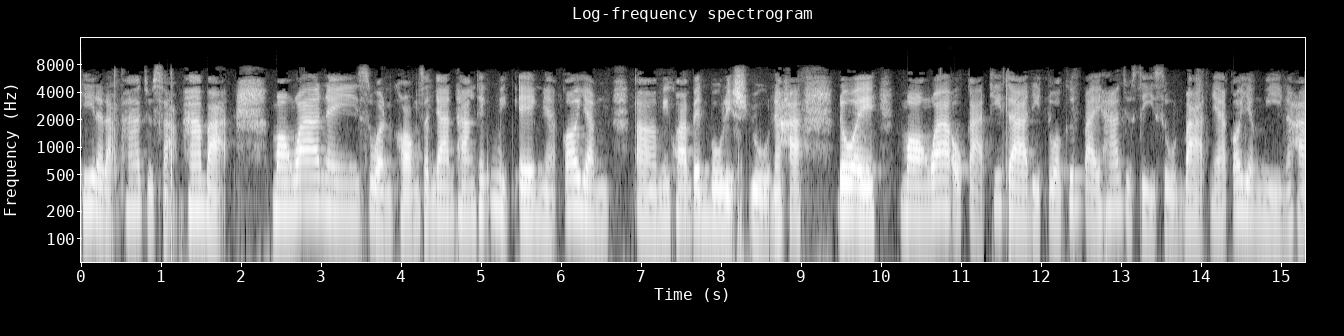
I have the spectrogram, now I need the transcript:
ที่ระดับ 5.35 บาท มองว่าในส่วนของสัญญาณทางเทคนิคเองเนี่ย ก็ยังมีความเป็น bullish อยู่นะคะ โดยมองว่าโอกาสที่จะดีดตัวขึ้นไป 5.40 บาทเนี่ย ก็ยังมีนะคะ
